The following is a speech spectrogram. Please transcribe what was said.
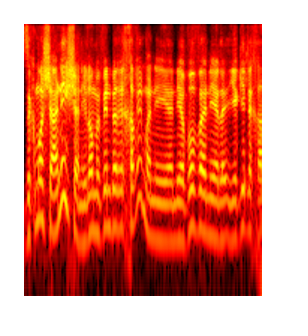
זה כמו שאני, שאני לא מבין ברכבים, אני, אני אבוא ואני אגיד לך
